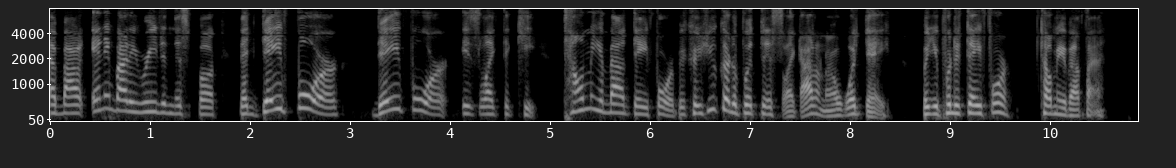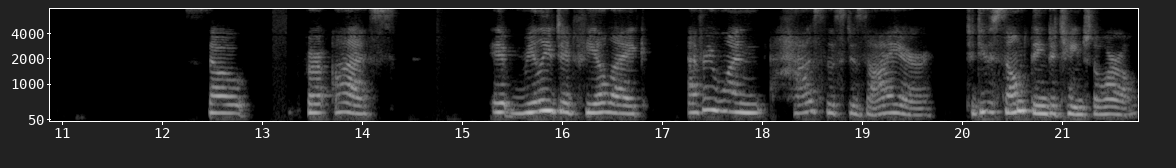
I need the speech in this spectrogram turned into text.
about anybody reading this book that day four, day four is like the key. Tell me about day four because you could have put this like, I don't know what day, but you put it day four. Tell me about that. So for us, it really did feel like everyone has this desire to do something to change the world.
